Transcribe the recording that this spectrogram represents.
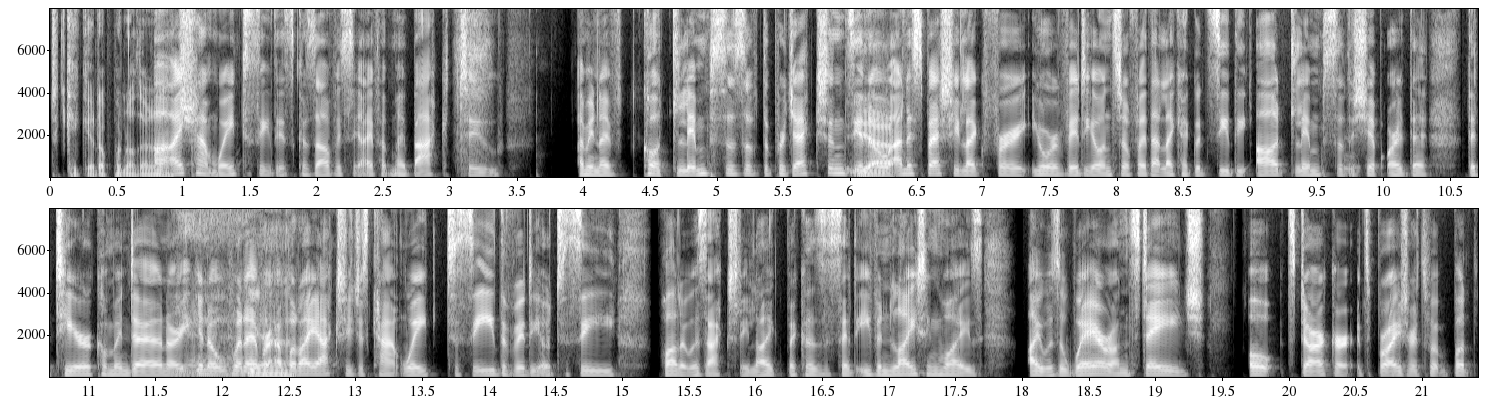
to kick it up another notch? I I can't wait to see this because obviously I've had my back to I mean, I've caught glimpses of the projections, you know, and especially like for your video and stuff like that. Like I could see the odd glimpse of the ship or the the tear coming down, or you know whatever. Yeah. But I actually just can't wait to see the video to see what it was actually like because I said even lighting wise, I was aware on stage. Oh, it's darker, it's brighter, it's but, but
